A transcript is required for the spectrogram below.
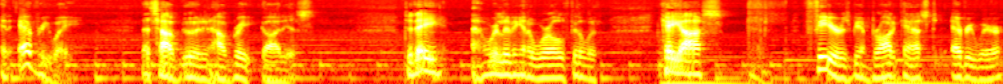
in every way. That's how good and how great God is. Today, we're living in a world filled with chaos. Fear is being broadcast everywhere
